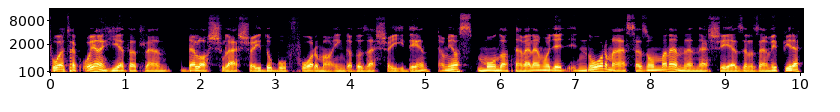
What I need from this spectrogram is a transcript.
voltak olyan hihetetlen belassulásai, dobó forma ingadozásai idén, ami azt mondatná velem, hogy egy, egy normál szezonban nem lenne esély ezzel az MVP-re,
